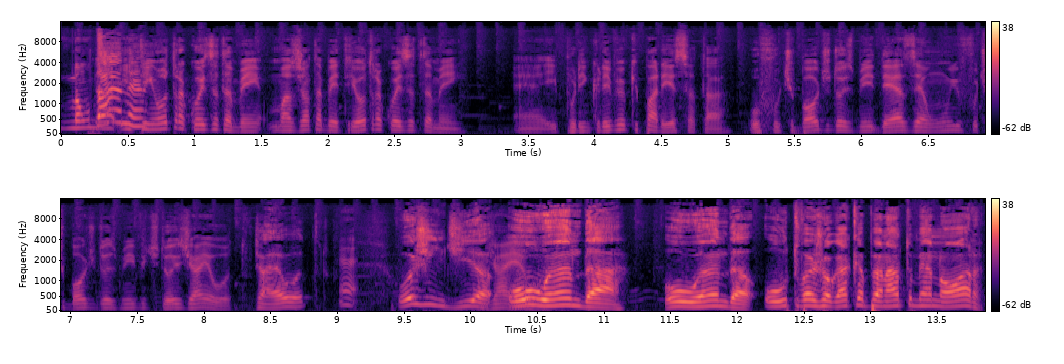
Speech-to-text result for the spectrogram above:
não dá, Ah, né? E tem outra coisa também, mas JB, tem outra coisa também. É, e por incrível que pareça, tá? O futebol de 2010 é um e o futebol de 2022 já é outro. Já é outro. É. Hoje em dia, Já é ou outro. anda, ou anda, ou tu vai jogar campeonato menor.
